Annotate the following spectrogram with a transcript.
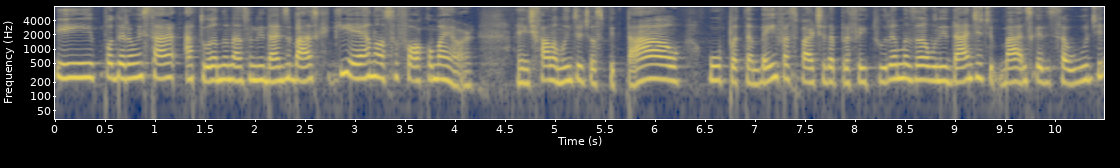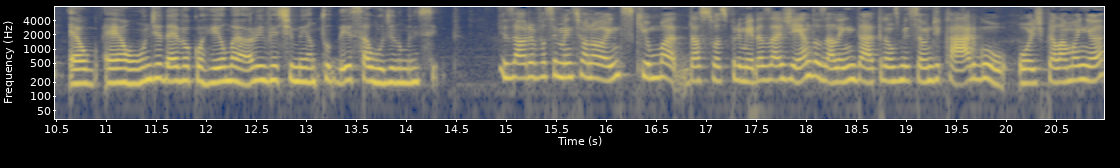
e poderão estar atuando nas unidades básicas, que é nosso foco maior. A gente fala muito de hospital, UPA também faz parte da prefeitura, mas a unidade de, básica de saúde é, é onde deve ocorrer o maior investimento de saúde no município. Isaura, você mencionou antes que uma das suas primeiras agendas, além da transmissão de cargo hoje pela manhã,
